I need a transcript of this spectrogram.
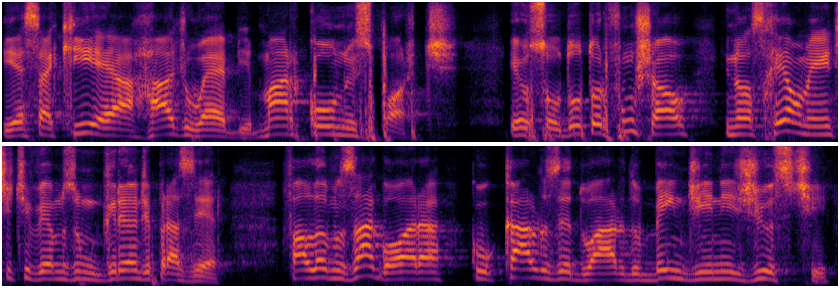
E essa aqui é a Rádio Web Marcou no Esporte. Eu sou o Dr. Funchal e nós realmente tivemos um grande prazer. Falamos agora com o Carlos Eduardo Bendini Justi,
